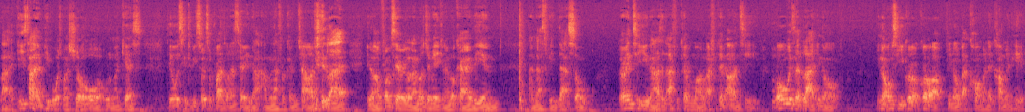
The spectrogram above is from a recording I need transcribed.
like each time people watch my show or all of my guests, they always seem to be so surprised when I say that I'm an African child. like, you know, I'm from Sierra Leone, I'm not Jamaican, I'm not Caribbean, and that's been that. So, going to you now as an African mom, African auntie, mm. what was it uh, like? You know, you know, obviously you grow up, grow up, you know, back home and then come in here.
